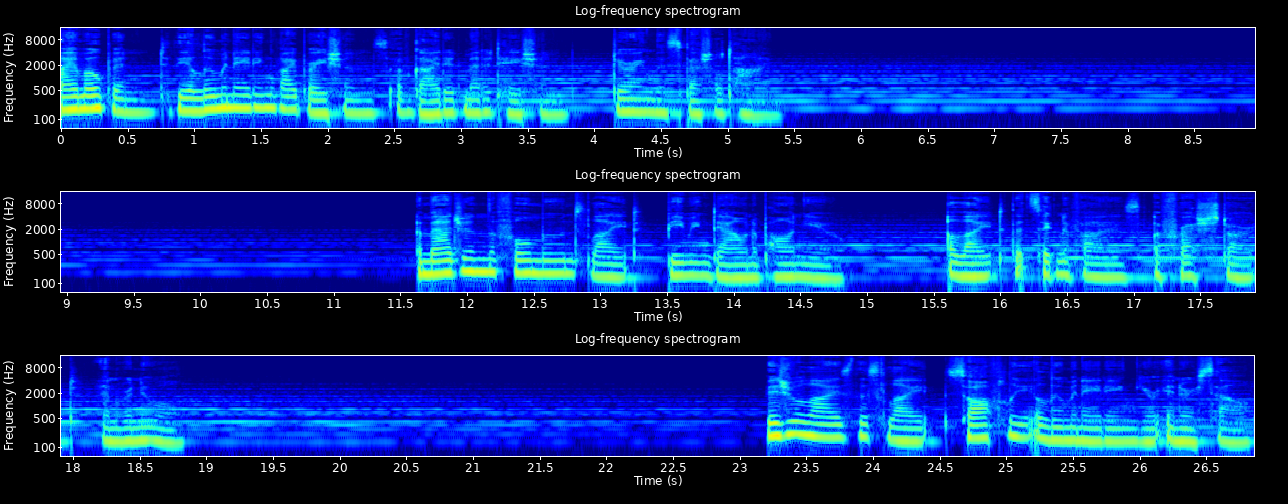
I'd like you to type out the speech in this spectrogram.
I am open to the illuminating vibrations of guided meditation during this special time. Imagine the full moon's light beaming down upon you, a light that signifies a fresh start and renewal. Visualize this light softly illuminating your inner self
